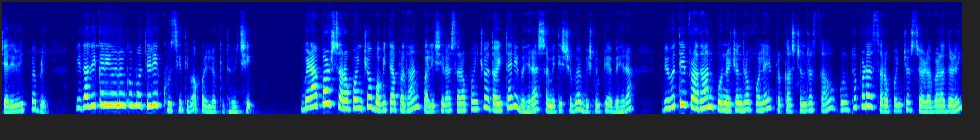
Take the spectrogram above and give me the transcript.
ଜାରି ରହିଥିବା ବେଳେ ହିତାଧିକାରୀମାନଙ୍କ ମଧ୍ୟରେ ଖୁସି ଥିବା ପରିଲକ୍ଷିତ ହୋଇଛି। ବେଣାପାଟ ସରପଞ୍ଚ ବବିତା ପ୍ରଧାନ ପାଲିସିରା ସରପଞ୍ଚ ଦୈତାରୀ ବେହେରା ସମିତି ସଭ୍ୟ ବିଷ୍ଣୁପ୍ରିୟ ବେହେରା ବିଭୂତି ପ୍ରଧାନ ପୂର୍ଣ୍ଣଚନ୍ଦ୍ର ପୋଲାଇ ପ୍ରକାଶ ଚନ୍ଦ୍ର ସାହୁ ଗୁଣ୍ଠପଡ଼ା ସରପଞ୍ଚ ଶୈଳବାଳା ଦଳେଇ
